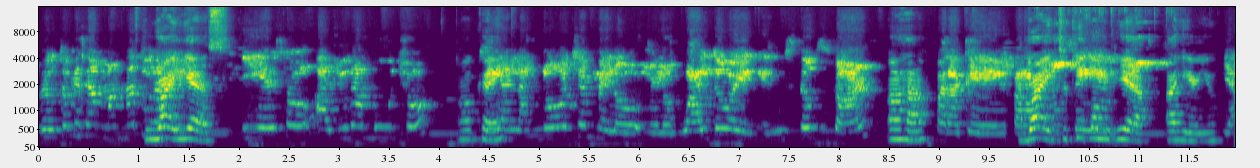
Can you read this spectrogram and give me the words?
productos que sean más naturales. Right, yes. Y eso ayuda mucho. Y Okay. en las noches me lo, me lo guardo en, en un silk scarf Uh-huh. para que para Right, que to no keep se- them, yeah, I hear you. Yeah.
